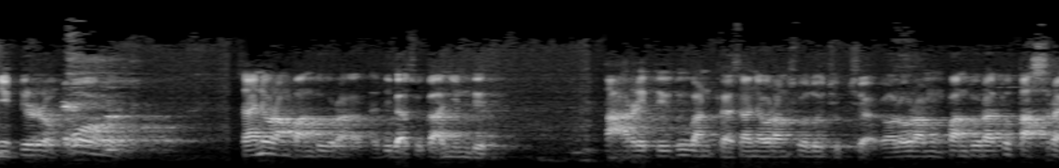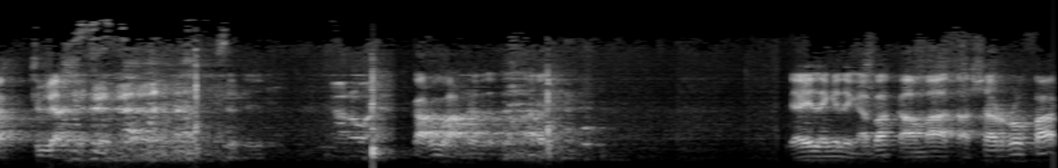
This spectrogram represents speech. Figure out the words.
nyindir. Oh, saya ini orang Pantura, jadi gak suka nyindir. Tarit itu kan biasanya orang Solo Jogja. Kalau orang Pantura itu tasreh, jelas. karuan. Karuan. Ya iling-iling apa? Kama tasarrufa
